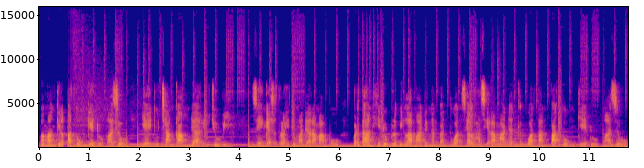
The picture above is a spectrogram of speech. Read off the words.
memanggil patung Gedo Mazo, yaitu cangkang dari Jubi, sehingga setelah itu Madara mampu bertahan hidup lebih lama dengan bantuan sel Hashirama dan kekuatan patung Gedo Mazo.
